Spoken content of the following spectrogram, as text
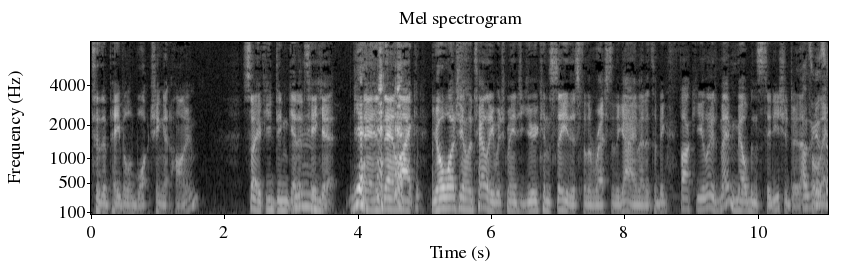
to the people watching at home. So if you didn't get a ticket, Mm. Yeah. they're, they're like, you're watching on the telly, which means you can see this for the rest of the game, and it's a big fuck you lose. Maybe Melbourne City should do that for all their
